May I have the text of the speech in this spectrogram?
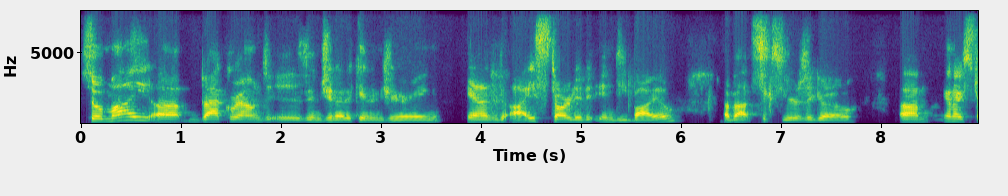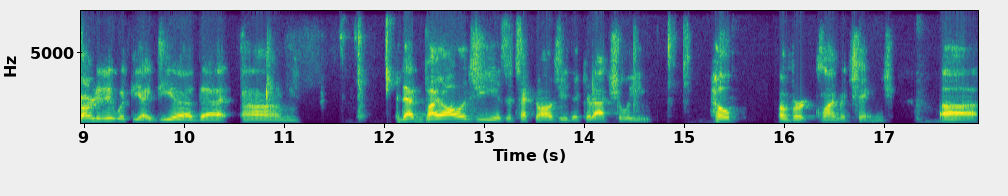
So my uh, background is in genetic engineering, and I started IndieBio about six years ago, um, and I started it with the idea that um, that biology is a technology that could actually help avert climate change uh,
